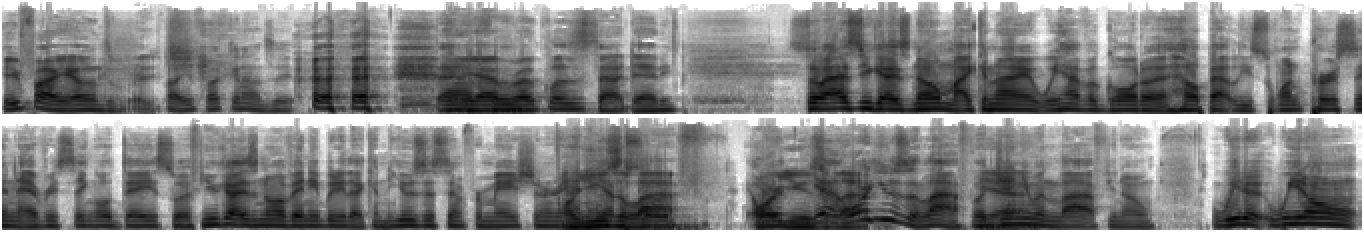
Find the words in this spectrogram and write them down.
he probably owns. it. Probably fucking owns it. Damn, yeah, fool. bro. Close this out, Daddy. So as you guys know, Mike and I, we have a goal to help at least one person every single day. So if you guys know of anybody that can use this information or, Or any use a laugh. Or use a yeah, laugh. or use a laugh, a Yeah. genuine laugh. You know, we do, we don't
